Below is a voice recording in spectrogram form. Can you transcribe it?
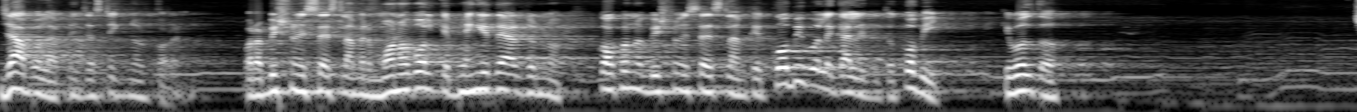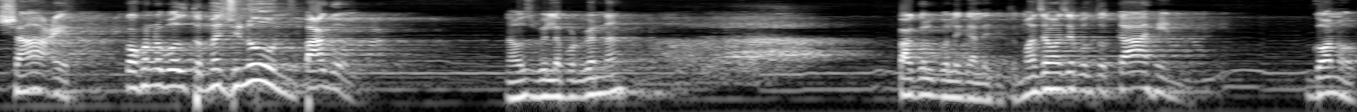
যা বলে আপনি জাস্ট ইগনোর করেন। ওরা বিষ্ণু ইসা ইসলামের মনোবলকে ভেঙে দেওয়ার জন্য কখনো বিষ্ণু ইসা ইসলামকে কবি বলে গালি দিত। কবি? কি বলতো? শায়ের। কখনো বলতো, মজনুন, পাগল। নাউজবিল্লাহ, পড়বেন না? পাগল বলে গালি দিত। মাঝে মাঝে বলতো কাহিন গণক।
